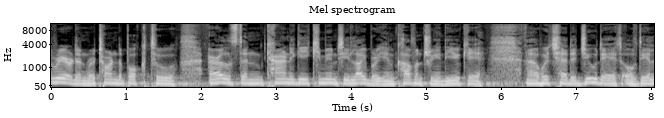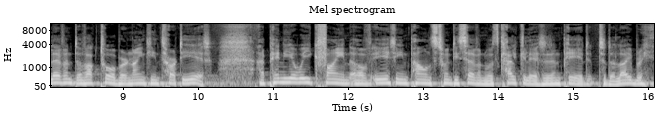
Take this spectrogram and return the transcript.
Reardon returned the book to Earlsdon Carnegie Community Library in Coventry in the UK, uh, which had a due date of the 11th of October 1938. A penny a week fine of £18.27 was calculated and paid to the library.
